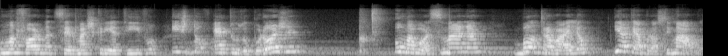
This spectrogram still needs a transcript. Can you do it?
uma forma de ser mais criativo. Isto é tudo por hoje. Uma boa semana, bom trabalho e até a próxima aula.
